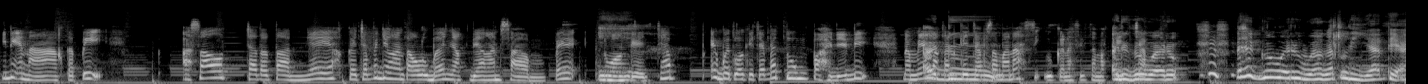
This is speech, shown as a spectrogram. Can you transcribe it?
Ini enak, tapi asal catatannya ya kecapnya jangan terlalu banyak, jangan sampai nuang Iya. kecap eh botol kecapnya tumpah. Jadi namanya makan Aduh. kecap sama nasi, bukan nasi sama Aduh, gue kecap. baru, gue baru banget lihat ya.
